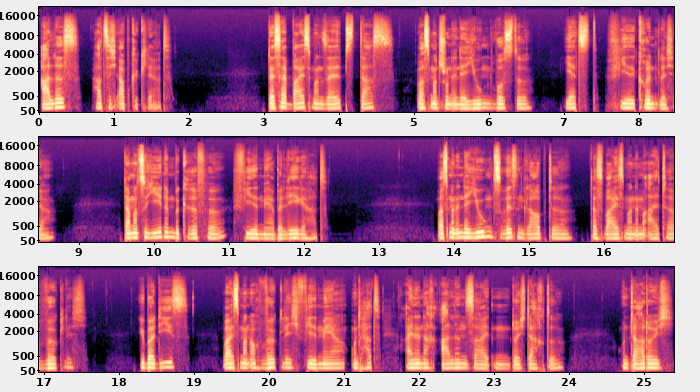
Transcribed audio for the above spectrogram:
Alles hat sich abgeklärt. Deshalb weiß man selbst das, was man schon in der Jugend wusste, jetzt viel gründlicher, da man zu jedem Begriffe viel mehr Belege hat. Was man in der Jugend zu wissen glaubte, das weiß man im Alter wirklich. Überdies weiß man auch wirklich viel mehr und hat eine nach allen Seiten durchdachte und dadurch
